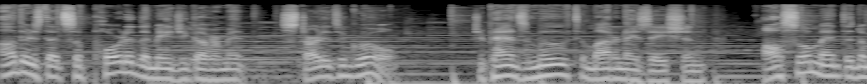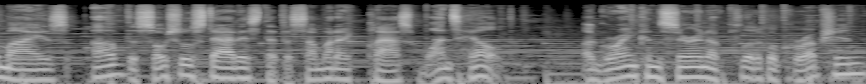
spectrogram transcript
others that supported the Meiji government started to grow. Japan's move to modernization also meant the demise of the social status that the samurai class once held a growing concern of political corruption,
